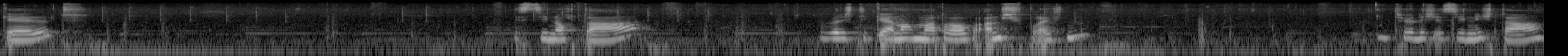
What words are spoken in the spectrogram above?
Geld? Ist die noch da? Dann würde ich die gerne noch mal drauf ansprechen. Natürlich ist sie nicht da.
